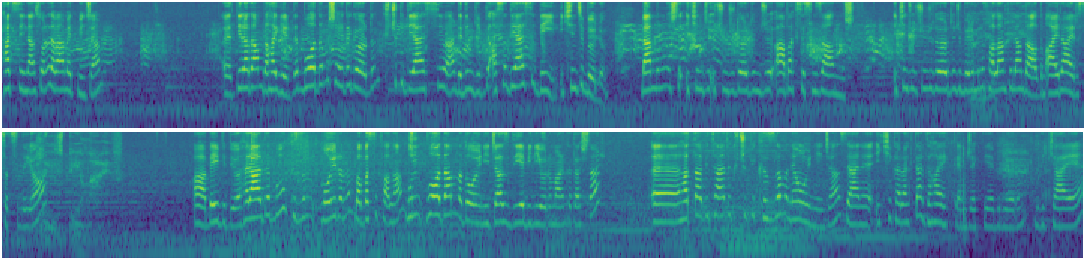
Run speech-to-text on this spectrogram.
cutscene'den sonra devam etmeyeceğim. Evet bir adam daha girdi. Bu adamı şeyde gördüm. Küçük bir DLC var. Dediğim gibi aslında DLC değil. ikinci bölüm. Ben bunun işte ikinci, üçüncü, dördüncü... Aa bak sesimizi almış. İkinci, üçüncü, dördüncü bölümünü falan filan da aldım. Ayrı ayrı satılıyor. Aa baby diyor. Herhalde bu kızım Moira'nın babası falan. Bu, bu adamla da oynayacağız diye biliyorum arkadaşlar. Ee, hatta bir tane de küçük bir kızla mı ne oynayacağız? Yani iki karakter daha eklenecek diye biliyorum bu hikayeye.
